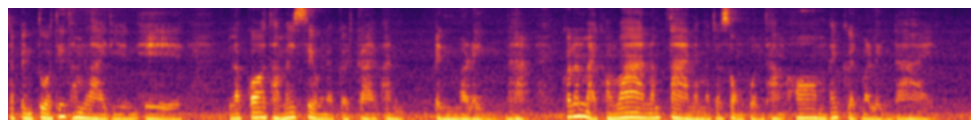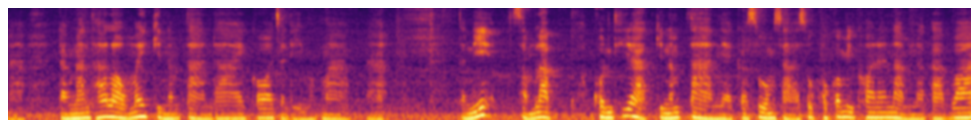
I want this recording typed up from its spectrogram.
จะเป็นตัวที่ทำลาย DNA แล้วก็ทำให้เซลล์เนี่ยเกิดกลายพันธุ์เป็นมะเร็งนะฮะก็นั่นหมายความว่าน้ำตาลเนี่ยมันจะส่งผลทางอ้อมให้เกิดมะเร็งได้นะฮะดังนั้นถ้าเราไม่กินน้ำตาลได้ก็จะดีมากๆนะฮะแต่นี้สำหรับคนที่อยากกินน้ำตาลเนี่ยกระทรวงสาธารณสุขเขาก็มีข้อแนะนำนะครับว่า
